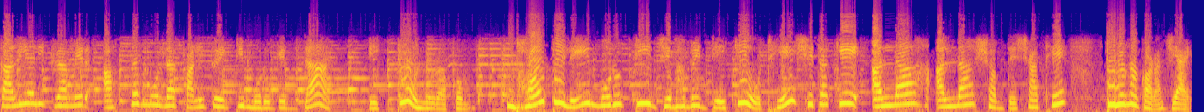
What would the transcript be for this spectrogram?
কালিয়ালি গ্রামের আফতাব মোল্লার পালিত একটি মোরগের ডাক একটু অন্যরকম। ভয় পেলে মোরগটি যেভাবে ডেকে ওঠে, সেটাকে আল্লাহ আল্লাহ শব্দের সাথে তুলনা করা যায়।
